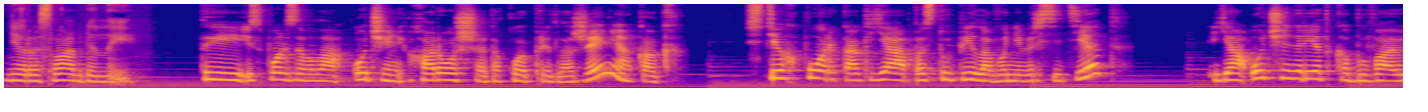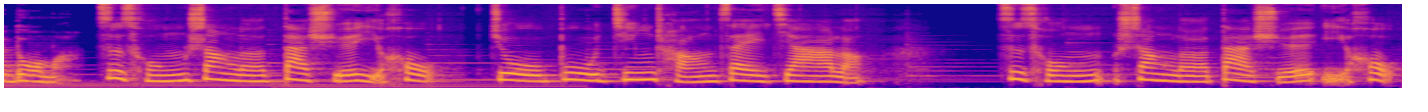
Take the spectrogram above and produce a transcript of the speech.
не расслабленный。 Ты использовала очень хорошее такое предложение, как с тех пор, как я поступила в университет, я очень редко бываю дома. 自从上了大学以后，就不经常在家了。 自从上了大学以后，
